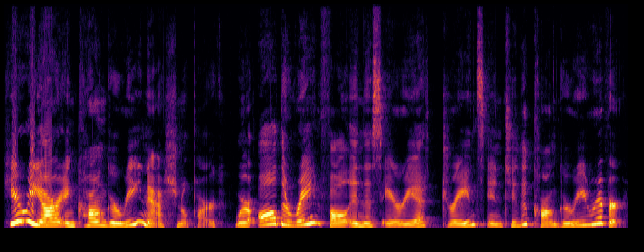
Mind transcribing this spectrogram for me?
Here we are in Congaree National Park, where all the rainfall in this area drains into the Congaree River.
